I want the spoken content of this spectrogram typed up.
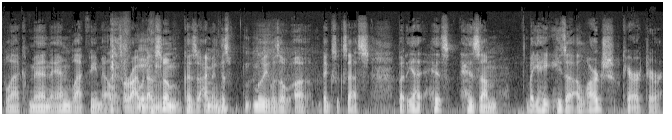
black men and black females, or I would mm-hmm. assume, because I mean, mm-hmm. this movie was a, a, big success. But yeah, his his um, but yeah, he, he's a, a large character,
